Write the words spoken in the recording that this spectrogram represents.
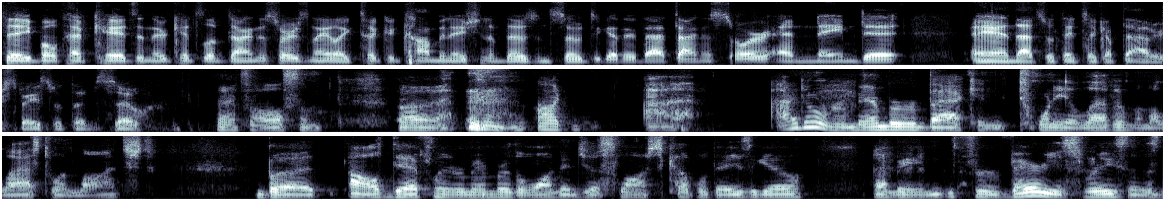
they both have kids and their kids love dinosaurs, and they like took a combination of those and sewed together that dinosaur and named it and that's what they took up to outer space with them. So that's awesome. Uh, I, I don't remember back in 2011 when the last one launched, but I'll definitely remember the one that just launched a couple days ago. I mean, for various reasons,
